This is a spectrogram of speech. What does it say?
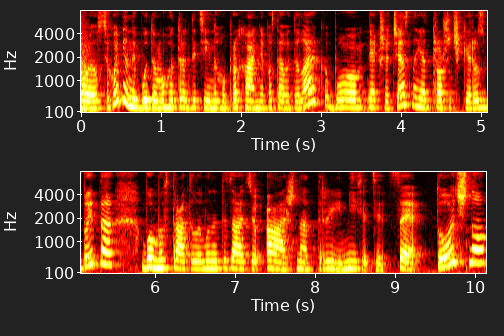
Роял, сьогодні не буде мого традиційного прохання поставити лайк, бо, якщо чесно, я трошечки розбита, бо ми втратили монетизацію аж на 3 місяці. Це точно.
